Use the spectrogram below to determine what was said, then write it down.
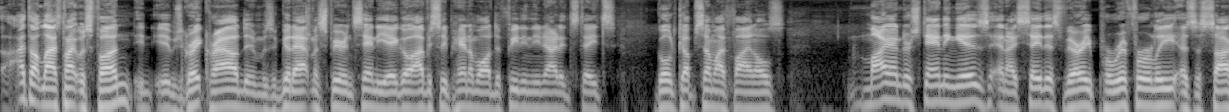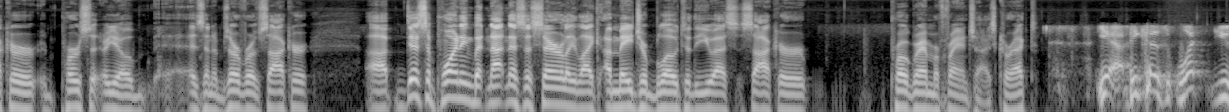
I thought last night was fun. It, it, was a great crowd. It was a good atmosphere in San Diego. Obviously, Panama defeating the United States Gold Cup semifinals my understanding is, and I say this very peripherally as a soccer person, you know, as an observer of soccer, uh, disappointing, but not necessarily like a major blow to the U.S. soccer program or franchise. Correct? Yeah, because what you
